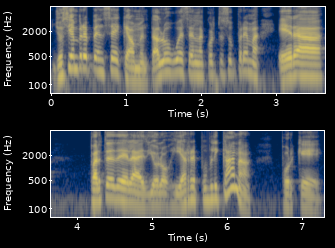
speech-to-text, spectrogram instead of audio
yo siempre pensé que aumentar los jueces en la Corte Suprema era parte de la ideología republicana, porque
